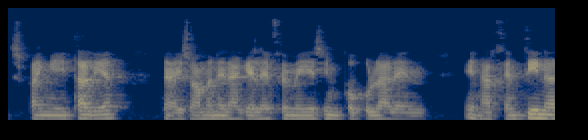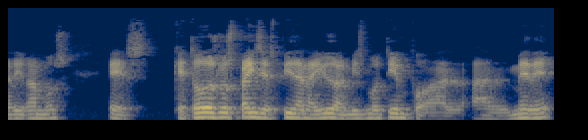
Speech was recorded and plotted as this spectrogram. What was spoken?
España e Italia, de la misma manera que el FMI es impopular en, en Argentina, digamos, es que todos los países pidan ayuda al mismo tiempo al, al MEDE,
